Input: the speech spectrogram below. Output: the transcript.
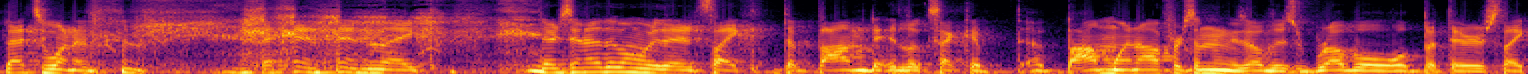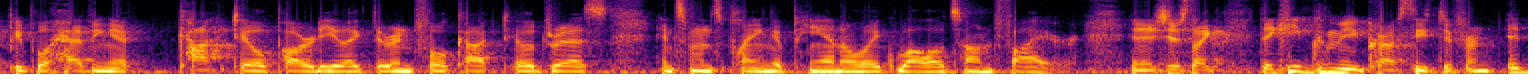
That's one of them. and then like there's another one where it's like the bomb it looks like a, a bomb went off or something there's all this rubble but there's like people having a cocktail party like they're in full cocktail dress and someone's playing a piano like while it's on fire and it's just like they keep coming across these different it,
